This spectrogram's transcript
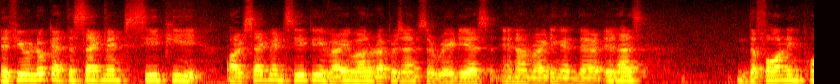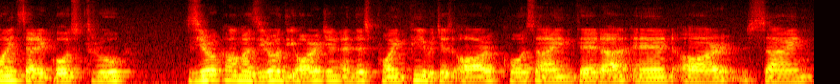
If you look at the segment CP, our segment CP very well represents the radius and I'm writing it there. It has the following points that it goes through 0 comma 0 the origin and this point p which is r cosine theta and r sine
